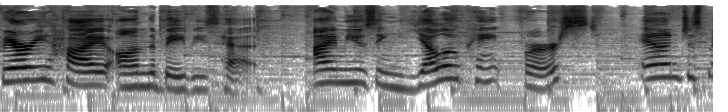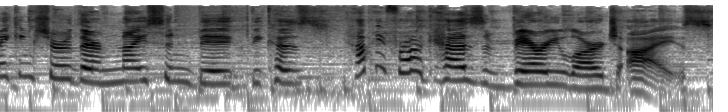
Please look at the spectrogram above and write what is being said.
very high on the baby's head. I'm using yellow paint first, and just making sure they're nice and big because Happy Frog has very large eyes.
